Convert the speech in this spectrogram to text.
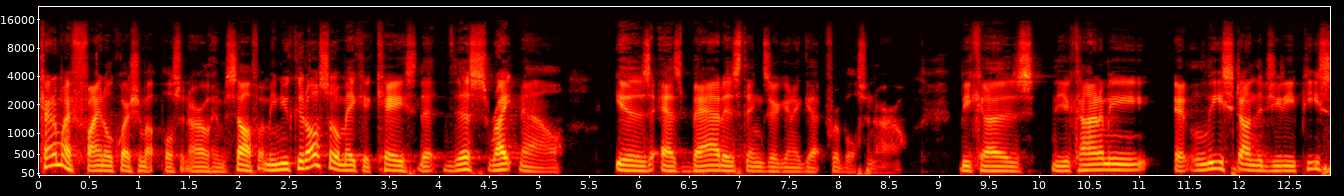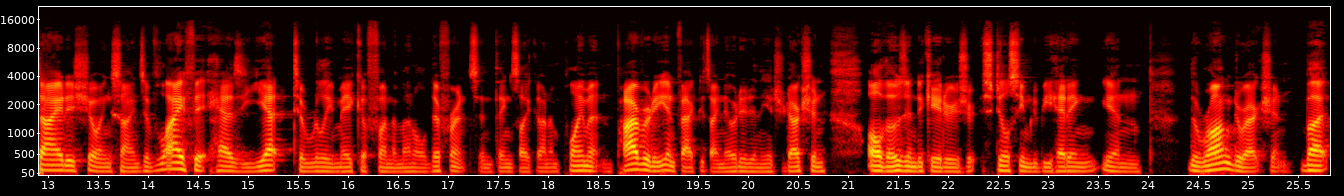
kind of my final question about Bolsonaro himself. I mean, you could also make a case that this right now is as bad as things are going to get for Bolsonaro because the economy, at least on the GDP side, is showing signs of life. It has yet to really make a fundamental difference in things like unemployment and poverty. In fact, as I noted in the introduction, all those indicators still seem to be heading in the wrong direction. But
